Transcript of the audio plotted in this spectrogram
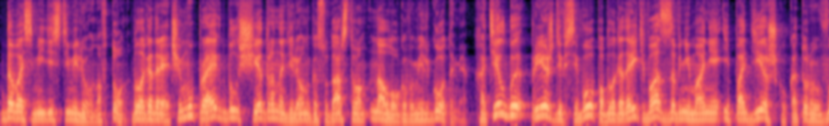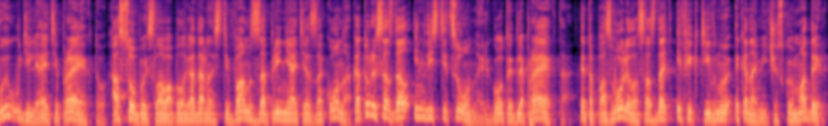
до 80 миллионов тонн, благодаря чему проект был щедро наделен государством налоговыми льготами. Хотел бы прежде всего поблагодарить вас за внимание и поддержку, которую вы уделяете проекту. Особые слова благодарности вам за принятие закона, который создал инвестиционные льготы для проекта. Это позволило создать эффективную экономическую экономическую модель,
